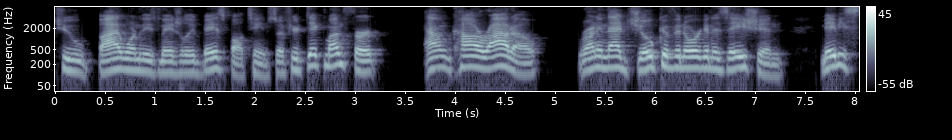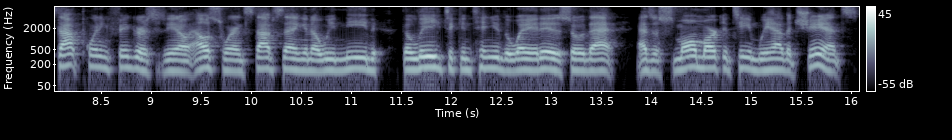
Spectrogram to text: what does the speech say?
to buy one of these Major League Baseball teams. So if you're Dick Monfort out in Colorado running that joke of an organization, maybe stop pointing fingers, you know, elsewhere and stop saying, you know, we need the league to continue the way it is so that as a small market team we have a chance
